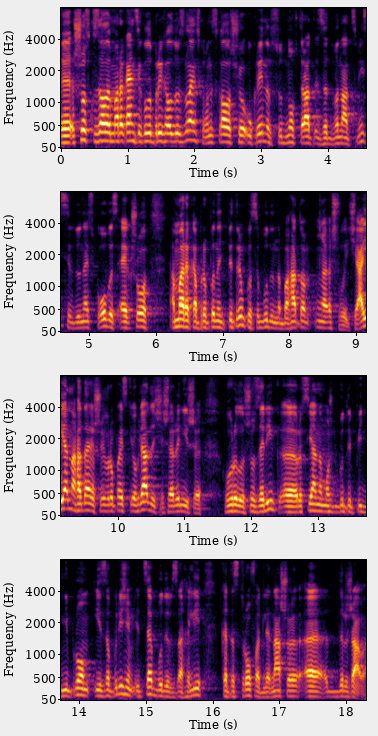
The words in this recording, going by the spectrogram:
Е, Що сказали американці, коли приїхали до Зеленського? Вони сказали, що Україна все одно втратить за 12 місяців Донецьку область. А якщо Америка припинить підтримку, це буде набагато е, швидше. А я нагадаю, що європейські оглядачі ще раніше говорили, що за рік е, росіяни можуть бути під Дніпром і Запоріжжям, і це буде взагалі катастрофа для нашої е, держави.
